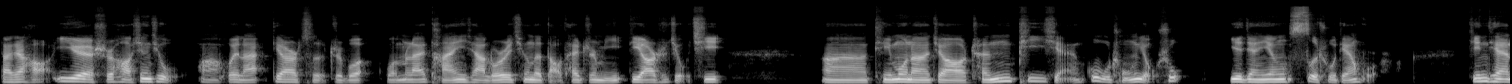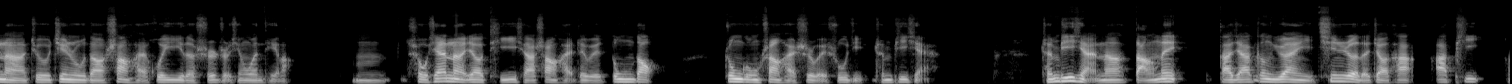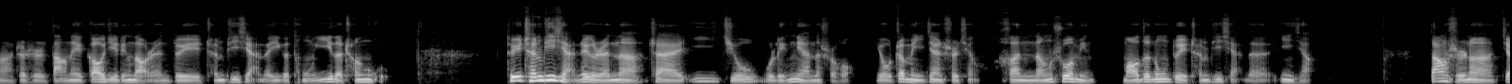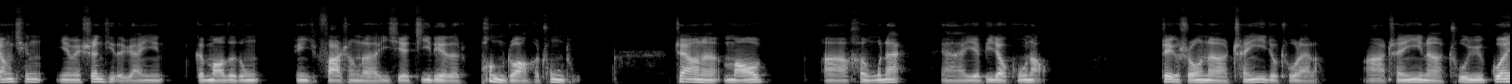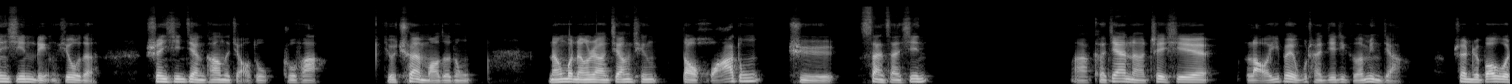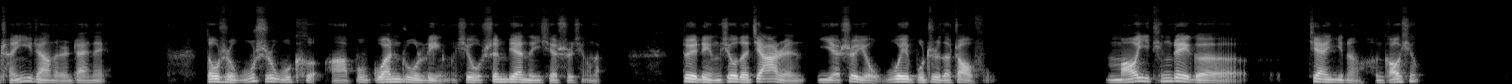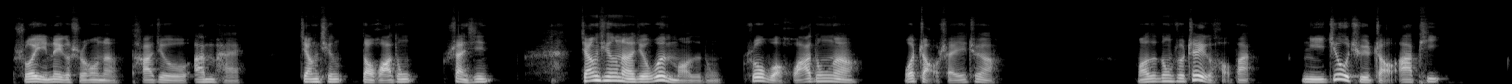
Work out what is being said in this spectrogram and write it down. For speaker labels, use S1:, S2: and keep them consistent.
S1: 大家好，一月十号星期五啊，回来第二次直播，我们来谈一下罗瑞卿的倒台之谜第二十九期。啊，题目呢叫陈丕显故宠有术，叶剑英四处点火。今天呢就进入到上海会议的实质性问题了。嗯，首先呢要提一下上海这位东道，中共上海市委书记陈丕显。陈丕显呢，党内大家更愿意亲热的叫他。阿丕啊，这是党内高级领导人对陈丕显的一个统一的称呼。对于陈丕显这个人呢，在一九五零年的时候，有这么一件事情，很能说明毛泽东对陈丕显的印象。当时呢，江青因为身体的原因，跟毛泽东发生了一些激烈的碰撞和冲突。这样呢，毛啊很无奈，啊也比较苦恼。这个时候呢，陈毅就出来了。啊，陈毅呢，出于关心领袖的身心健康的角度出发，就劝毛泽东，能不能让江青到华东去散散心。啊，可见呢，这些老一辈无产阶级革命家，甚至包括陈毅这样的人在内，都是无时无刻啊不关注领袖身边的一些事情的，对领袖的家人也是有无微不至的照拂。毛一听这个。建议呢，很高兴，所以那个时候呢，他就安排江青到华东散心。江青呢就问毛泽东说：“我华东啊，我找谁去啊？”毛泽东说：“这个好办，你就去找阿丕，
